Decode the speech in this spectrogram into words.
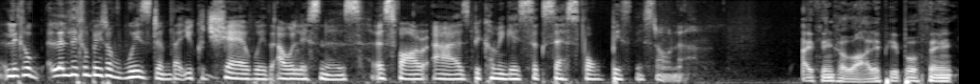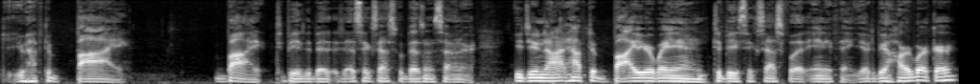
a little a little bit of wisdom that you could share with our listeners as far as becoming a successful business owner? I think a lot of people think you have to buy, buy to be the a successful business owner. You do not have to buy your way in to be successful at anything. You have to be a hard worker.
